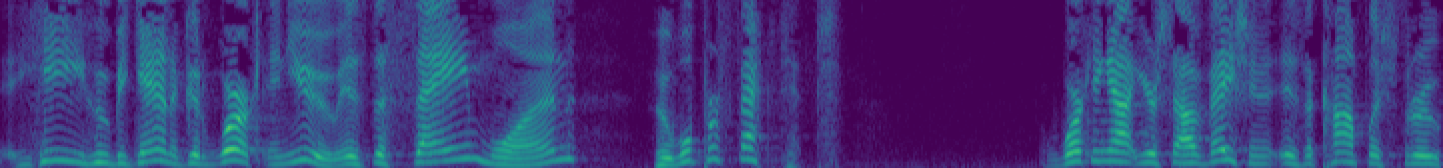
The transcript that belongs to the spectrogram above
He who began a good work in you is the same one who will perfect it. Working out your salvation is accomplished through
